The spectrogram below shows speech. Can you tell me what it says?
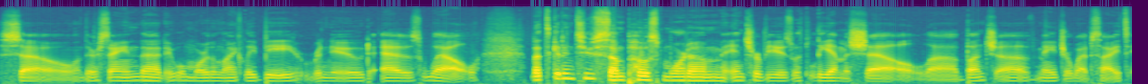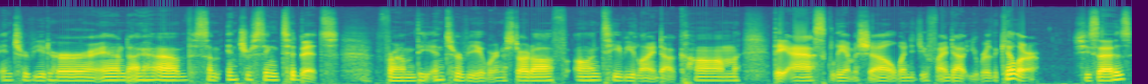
So they're saying that it will more than likely be renewed as well. Let's get into some post-mortem interviews with Lea Michele. A bunch of major websites interviewed her, and I have some interesting tidbits from the interview. We're going to start off on TVLine.com. They ask Lea Michele, when did you find out you were the killer? She says,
